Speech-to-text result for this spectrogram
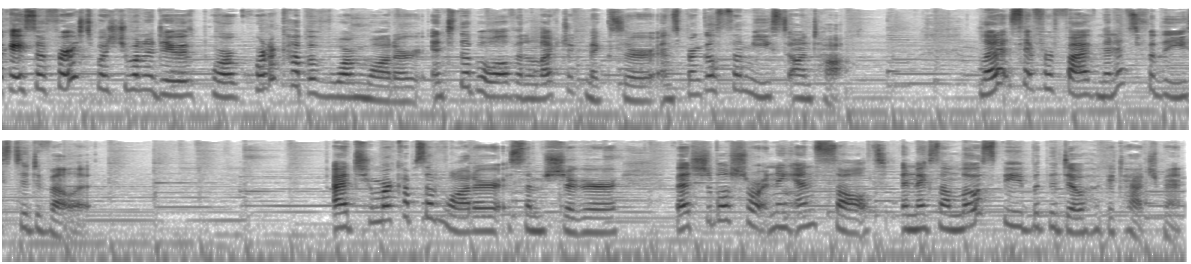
Okay, so first what you wanna do is pour a quarter cup of warm water into the bowl of an electric mixer and sprinkle some yeast on top. Let it sit for five minutes for the yeast to develop. Add two more cups of water, some sugar, vegetable shortening, and salt, and mix on low speed with the dough hook attachment.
